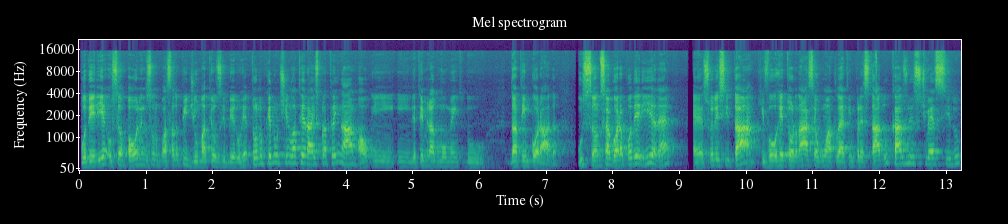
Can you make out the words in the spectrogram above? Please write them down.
Poderia, o São Paulo no ano passado pediu o Matheus Ribeiro retorno porque não tinha laterais para treinar em, em determinado momento do, da temporada. O Santos agora poderia, né, é, solicitar que retornasse algum atleta emprestado, caso isso tivesse sido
